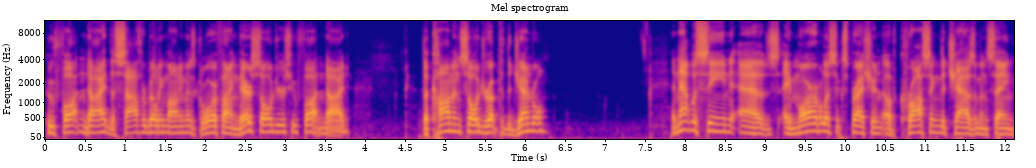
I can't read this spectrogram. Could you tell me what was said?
who fought and died. The south were building monuments glorifying their soldiers who fought and died. The common soldier up to the general. And that was seen as a marvelous expression of crossing the chasm and saying,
